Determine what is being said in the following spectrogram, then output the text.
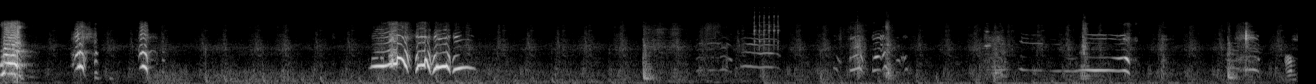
run! I'm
